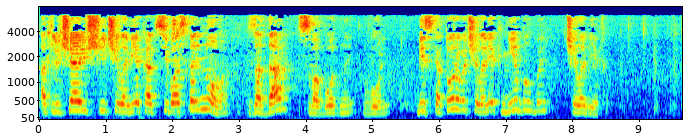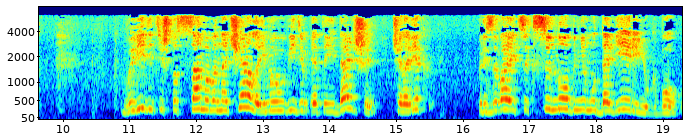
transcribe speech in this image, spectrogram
отличающий человека от всего остального, за дар свободной воли, без которого человек не был бы человеком вы видите, что с самого начала, и мы увидим это и дальше, человек призывается к сыновнему доверию к Богу.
